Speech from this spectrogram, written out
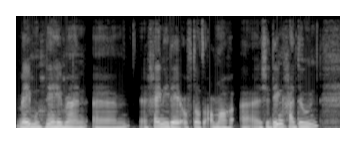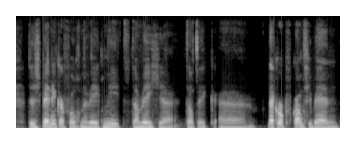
mee moet nemen. Uh, geen idee of dat allemaal uh, zijn ding gaat doen. Dus ben ik er volgende week niet, dan weet je dat ik eh, lekker op vakantie ben.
